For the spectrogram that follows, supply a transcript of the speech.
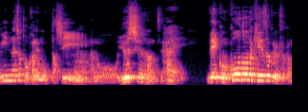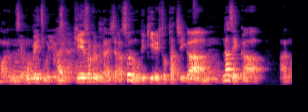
みんなちょっとお金持ったし、うんあの、優秀なんですね。はい。で、この行動の継続力とかもあるんですよ。うん僕がいつも言う、継続力大事だから、そういうのもできる人たちが、うんなぜか、あの、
